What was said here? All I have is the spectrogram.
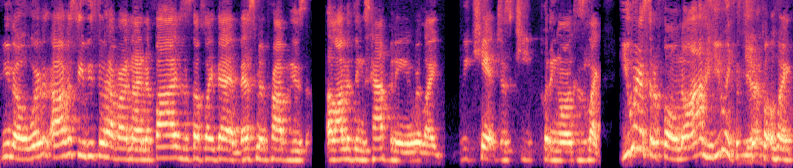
you know, we're obviously we still have our nine to fives and stuff like that, investment properties, a lot of things happening. And we're like, we can't just keep putting on because, like, you answer the phone. No, I'm you answer Yeah. the phone. Like,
